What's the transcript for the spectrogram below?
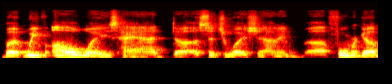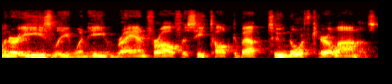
but we've always had a situation. I mean, former Governor Easley, when he ran for office, he talked about two North Carolinas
